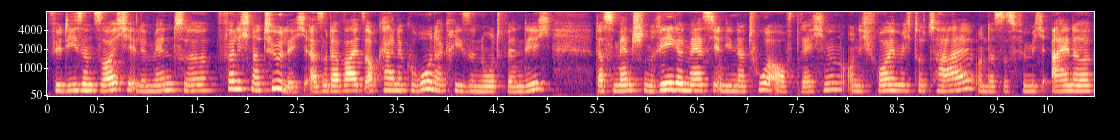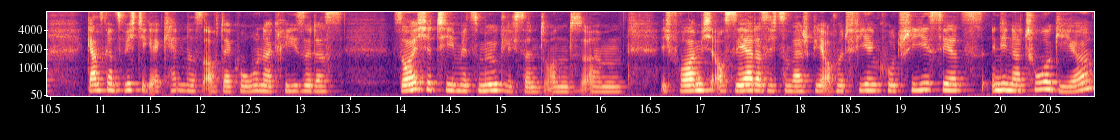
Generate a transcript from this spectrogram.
für die sind solche Elemente völlig natürlich. Also da war jetzt auch keine Corona-Krise notwendig, dass Menschen regelmäßig in die Natur aufbrechen. Und ich freue mich total, und das ist für mich eine ganz, ganz wichtige Erkenntnis auch der Corona-Krise, dass solche Themen jetzt möglich sind. Und ähm, ich freue mich auch sehr, dass ich zum Beispiel auch mit vielen Coaches jetzt in die Natur gehe,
